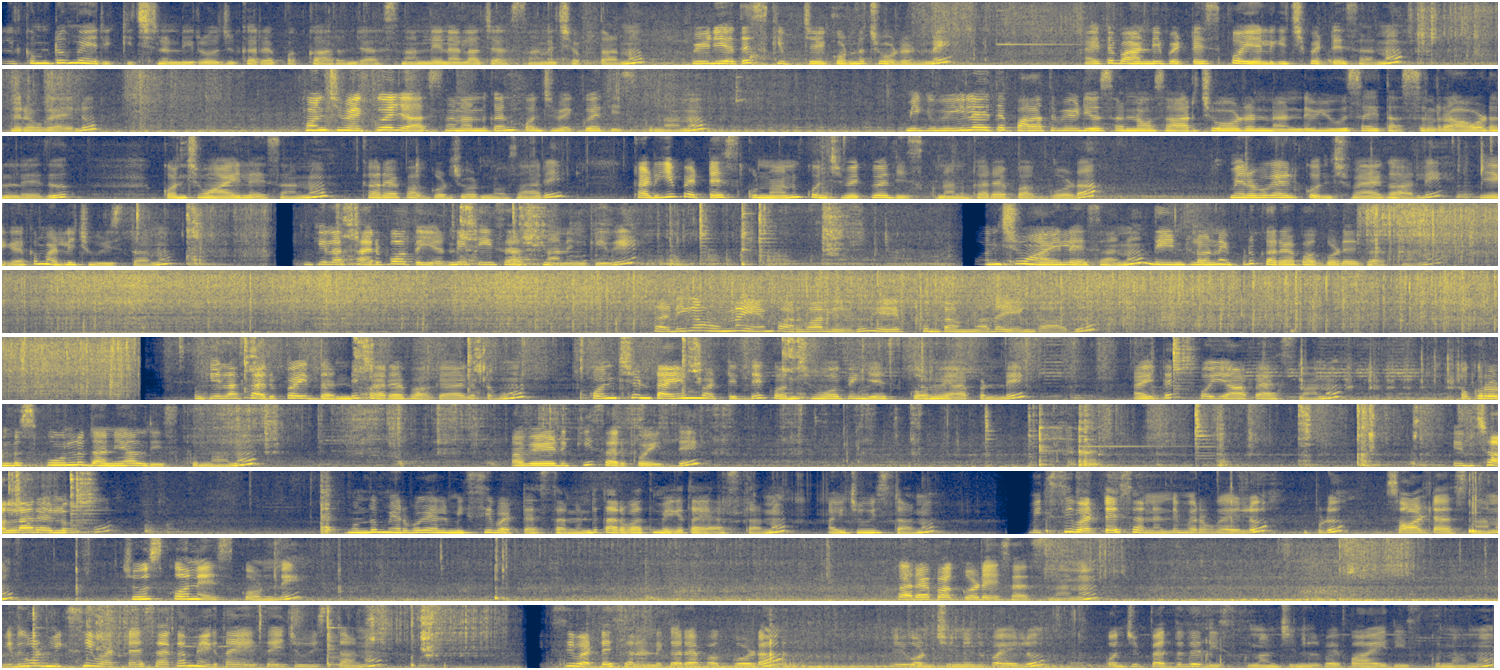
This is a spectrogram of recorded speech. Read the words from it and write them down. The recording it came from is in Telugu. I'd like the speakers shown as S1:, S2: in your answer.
S1: వెల్కమ్ టు మేరీ కిచెన్ అండి. ఈరోజు కరేపాకు కారం చేస్తున్నాను. నేను ఎలా చేస్తానో చెప్తాను. వీడియో అయితే స్కిప్ చేయకుండా చూడండి. అయితే బాండీ పెట్టేసి పొయ్యి వెలిగించి పెట్టేశాను. మిరపకాయలు. కొంచెం ఎక్కువే చేస్తాను. అందుకని కొంచెం ఎక్కువే తీసుకున్నాను. మీకు వీలైతే పాత వీడియోస్ అన్నీ ఒకసారి చూడండి అండి. వ్యూస్ అయితే అస్సలు రావడం లేదు. కొంచెం ఆయిల్ వేసాను. కరేపాకు కూడా చూడండి ఒకసారి. కడిగి పెట్టేసుకున్నాను. కొంచెం ఎక్కువే తీసుకున్నాను కరేపాకు కూడా. మిరపకాయలు కొంచెం వేగాలి. వేగాక మళ్ళీ చూపిస్తాను. ఇంక ఇలా సరిపోతాయండి తీసేస్తున్నాను ఇంక ఇవి. కొంచెం ఆయిల్ వేసాను. దీంట్లోనే ఇప్పుడు కరివేపాకు కూడా వేసేస్తున్నాను. తడిగా ఉన్నా ఏం పర్వాలేదు. వేపుకుంటాం కదా ఏం కాదు. ఇంక ఇలా సరిపోయిద్దండి కరివేపాకు వేగటము. కొంచెం టైం పట్టిద్ది. కొంచెం ఓపెన్ చేసుకొని వేపండి. అయితే పొయ్యి ఆపేస్తున్నాను. ఒక రెండు స్పూన్లు ధనియాలు తీసుకున్నాను. ఆ వేడికి సరిపోయిద్ది. ఇది చల్లారేలోపు ముందు మిరపకాయలు మిక్సీ పట్టేస్తానండి. తర్వాత మిగతా వేస్తాను. అవి చూపిస్తాను. మిక్సీ పట్టేసానండి మిరపకాయలు. ఇప్పుడు సాల్ట్ వేస్తాను చూసుకొని వేసుకోండి. కరేపాకు కూడా వేసేస్తున్నాను. ఇది కూడా మిక్సీ పట్టేశాక మిగతా వేసేవి చూపిస్తాను. మిక్సీ పట్టేశానండి కరేపాకు కూడా. ఇవి కొన్ని చిన్నపాయలు కొంచెం పెద్దదే తీసుకున్నాను చిన్నపాయ పాయ తీసుకున్నాను.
